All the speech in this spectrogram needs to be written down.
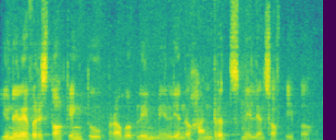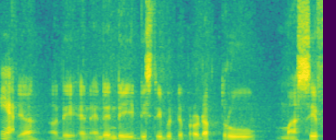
Unilever is talking to probably million or hundreds millions of people. Yeah. Yeah. Uh, they and and then they distribute the product through massive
